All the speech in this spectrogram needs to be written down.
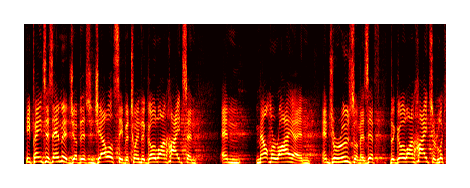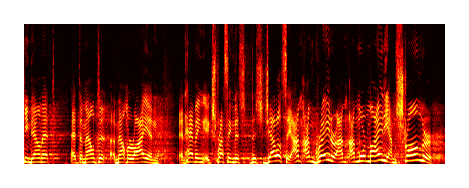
He paints this image of this jealousy between the Golan Heights and, and Mount Moriah and, and Jerusalem, as if the Golan Heights are looking down at, at the mountain, Mount Moriah and, and having expressing this, this jealousy. I'm, I'm greater, I'm, I'm more mighty, I'm stronger,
